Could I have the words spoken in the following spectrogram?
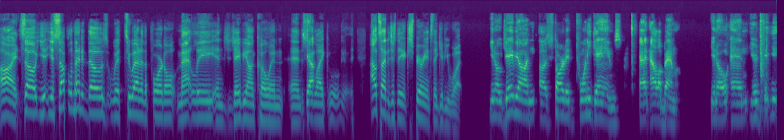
All right. So you, you supplemented those with two out of the portal, Matt Lee and Javion Cohen. And so, yeah. like, outside of just the experience, they give you what? You know, Javion uh, started 20 games at Alabama, you know, and you're, you,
